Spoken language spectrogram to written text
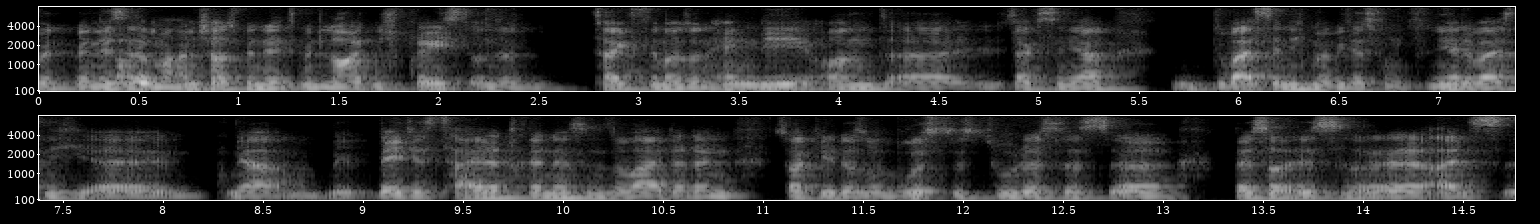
wenn, du es mal anschaust, wenn du jetzt mit Leuten sprichst und du zeigst dir mal so ein Handy und äh, sagst ihnen, ja, du weißt ja nicht mal, wie das funktioniert, du weißt nicht, äh, ja, welches Teil da drin ist und so weiter, dann sagt jeder so, wusstest du, dass das äh, besser ist äh, als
